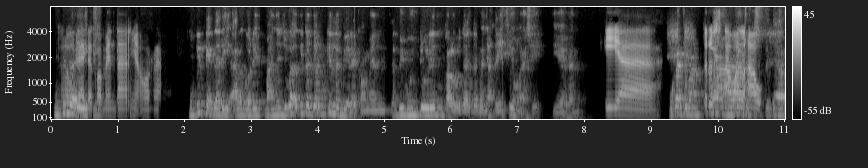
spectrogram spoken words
mungkin kalau dari, udah ada komentarnya orang. Mungkin kayak dari algoritmanya juga gitu dia mungkin lebih rekomend lebih munculin kalau udah ada banyak review nggak sih? Iya kan? Iya. Bukan cuma terus ah, awal awal sekedar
